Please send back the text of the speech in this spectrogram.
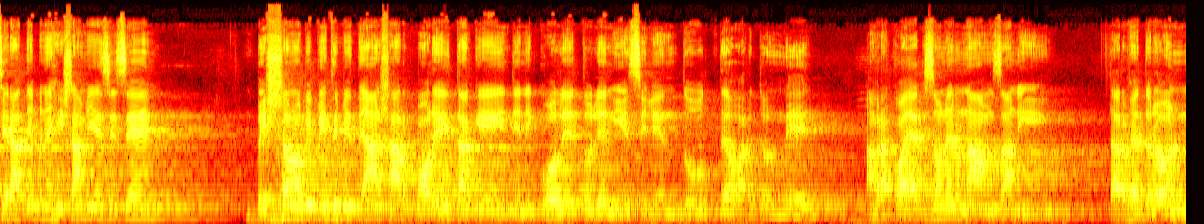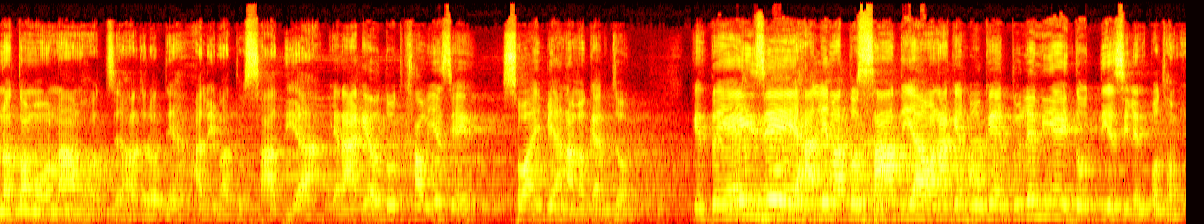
সিরাত ইবনে হিসামে এসেছে। বিশ্বনবী পৃথিবীতে আসার পরে তাকে যিনি কোলে তুলে নিয়েছিলেন দুধ দেওয়ার জন্যে, আমরা কয়েকজনের নাম জানি। তার ভেতরে অন্যতম নাম হচ্ছে হজরতে হালিমাতু সাদিয়া। এর আগেও দুধ খাওয়িয়েছে, সোয়াইবিয়া নামক একজন। কিন্তু এই যে হালিমাতু সাদিয়া ওনাকে বুকে তুলে নিয়ে এই দুধ দিয়েছিলেন প্রথমে।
